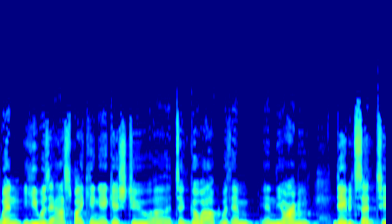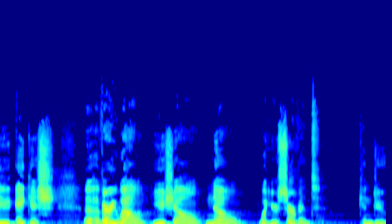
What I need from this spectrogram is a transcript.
when he was asked by King Achish to uh, to go out with him in the army, David said to Achish, uh, "Very well, you shall know what your servant can do."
